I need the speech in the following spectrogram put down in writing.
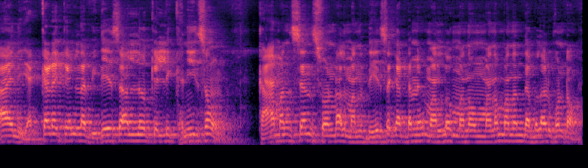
ఆయన ఎక్కడికి వెళ్ళినా విదేశాల్లోకి వెళ్ళి కనీసం కామన్ సెన్స్ ఉండాలి. మన దేశ గడ్డమే మనలో మనం మనం మనం దెబ్బలాడుకుంటాం.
